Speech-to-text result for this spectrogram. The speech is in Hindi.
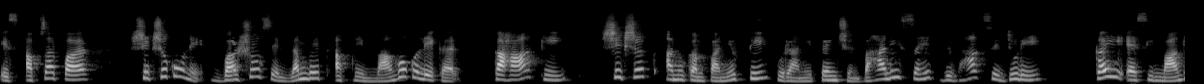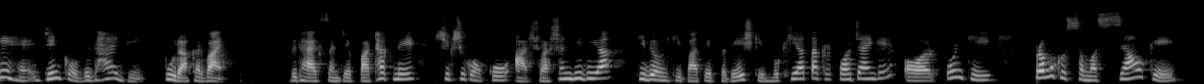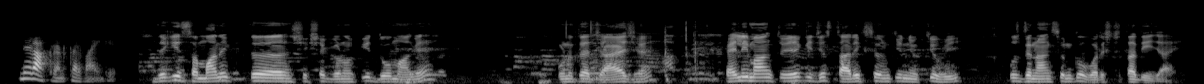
इस अवसर पर शिक्षकों ने वर्षों से लंबित अपनी मांगों को लेकर कहा कि शिक्षक अनुकंपा नियुक्ति, पुरानी पेंशन बहाली सहित विभाग से जुड़ी कई ऐसी मांगे हैं जिनको विधायक जी पूरा करवाएँ। विधायक संजय पाठक ने शिक्षकों को आश्वासन भी दिया कि वे उनकी बातें प्रदेश के मुखिया तक पहुंचाएँगे और उनकी प्रमुख समस्याओं के निराकरण करवाएँगे। देखिए, सम्मानित शिक्षक गणों की दो मांगे पूर्णतः जायज़ है। पहली मांग तो यह कि जिस तारीख से उनकी नियुक्ति हुई, उस दिनांक से उनको वरिष्ठता दी जाए।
